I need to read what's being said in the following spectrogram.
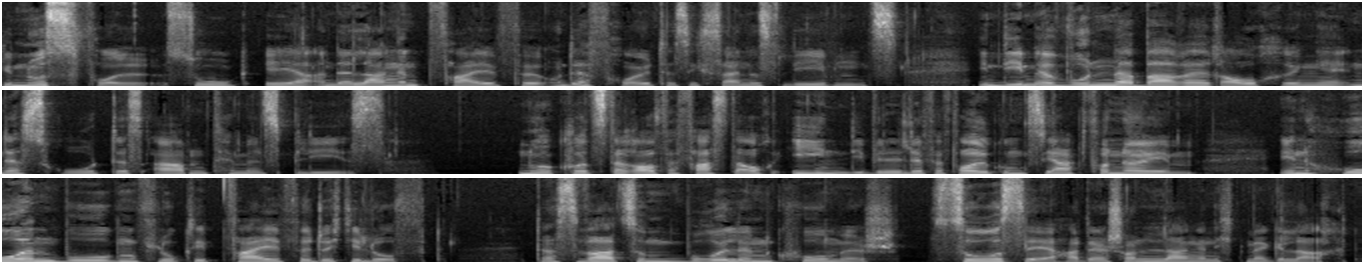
Genussvoll sog er an der langen Pfeife und erfreute sich seines Lebens, indem er wunderbare Rauchringe in das Rot des Abendhimmels blies. Nur kurz darauf erfasste auch ihn die wilde Verfolgungsjagd von neuem. In hohem Bogen flog die Pfeife durch die Luft. Das war zum Brüllen komisch. So sehr hatte er schon lange nicht mehr gelacht.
